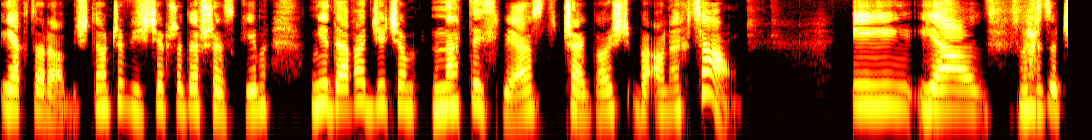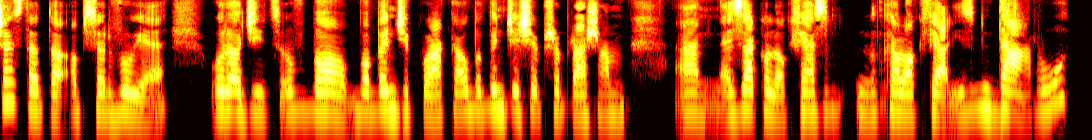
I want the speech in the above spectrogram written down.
jak to robić? No, oczywiście przede wszystkim nie dawać dzieciom natychmiast czegoś, bo one chcą. I ja bardzo często to obserwuję u rodziców, bo, bo będzie płakał, bo będzie się, przepraszam za kolokwializm, kolokwializm darł,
